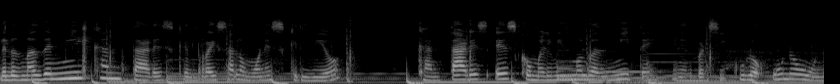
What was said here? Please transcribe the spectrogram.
De los más de mil cantares que el rey Salomón escribió, cantares es, como él mismo lo admite en el versículo 1.1,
